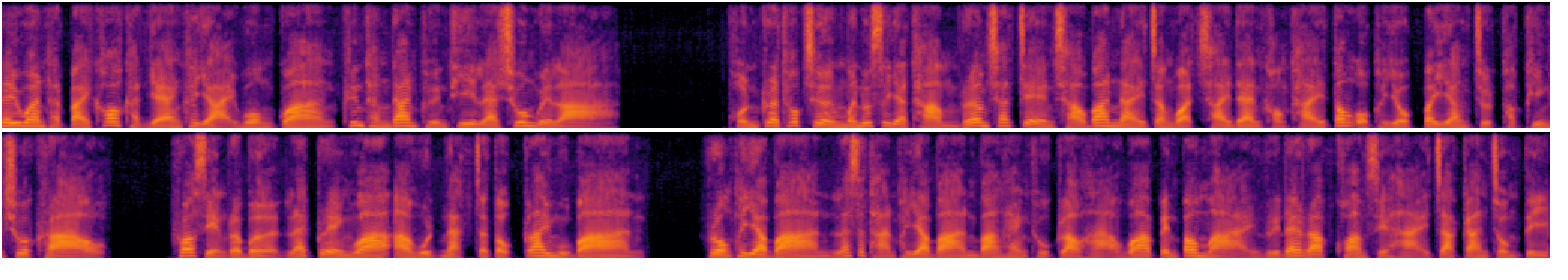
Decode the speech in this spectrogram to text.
ในวันถัดไปข้อขัดแย้งขยายวงกว้างขึ้นทางด้านพื้นที่และช่วงเวลา ผลกระทบเชิงมนุษยธรรมเริ่มชัดเจนชาวบ้านในจังหวัดชายแดนของไทยต้องอพยพไปยังจุดพักพิงชั่วคราว เพราะเสียงระเบิดและเกรงว่าอาวุธหนักจะตกใกล้หมู่บ้าน โรงพยาบาลและสถานพยาบาลบางแห่งถูกกล่าวหาว่าเป็นเป้าหมาย หรือได้รับความเสียหายจากการโจมตี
